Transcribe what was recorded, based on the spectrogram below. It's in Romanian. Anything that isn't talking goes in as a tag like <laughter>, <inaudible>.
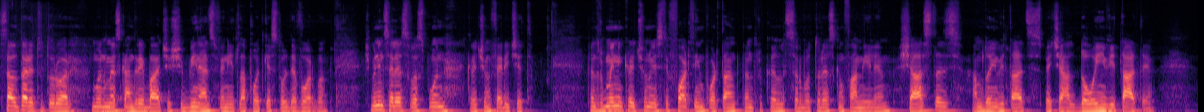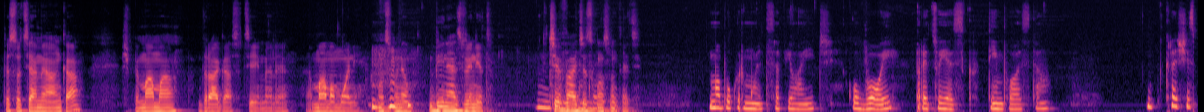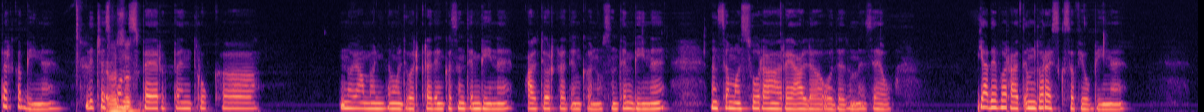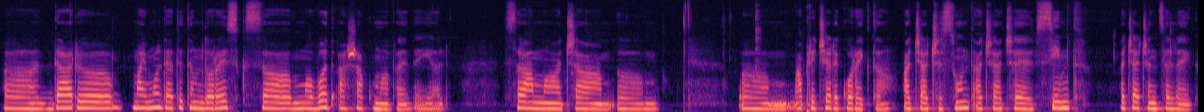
Salutare tuturor! Mă numesc Andrei Baciu și bine ați venit la podcastul de vorbă. Și bineînțeles vă spun Crăciun fericit. Pentru mine Crăciunul este foarte important pentru că îl sărbătoresc în familie și astăzi am doi invitați special, două invitate, pe soția mea Anca și pe mama draga soției mele, mama Moni. Mulțumim! <laughs> Bine ați venit! Ce faceți? Cum sunteți? Mă bucur mult să fiu aici cu voi, prețuiesc timpul ăsta Cred și sper că bine. De ce spun văzut? sper? Pentru că noi oamenii de multe ori credem că suntem bine, alte ori credem că nu suntem bine, însă măsura reală o de Dumnezeu. E adevărat, îmi doresc să fiu bine, uh, dar uh, mai mult de atât îmi doresc să mă văd așa cum mă vede El. Să am acea um, um, apreciere corectă a ceea ce sunt, a ceea ce simt, a ceea ce înțeleg.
